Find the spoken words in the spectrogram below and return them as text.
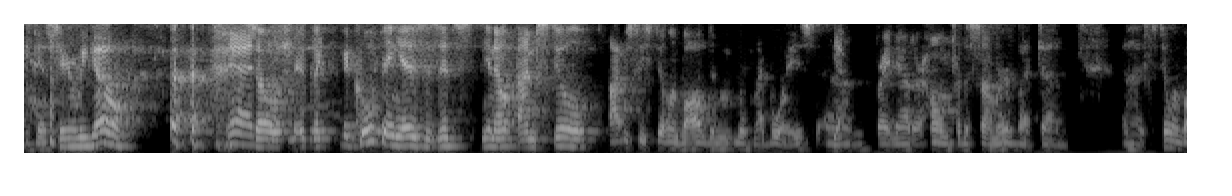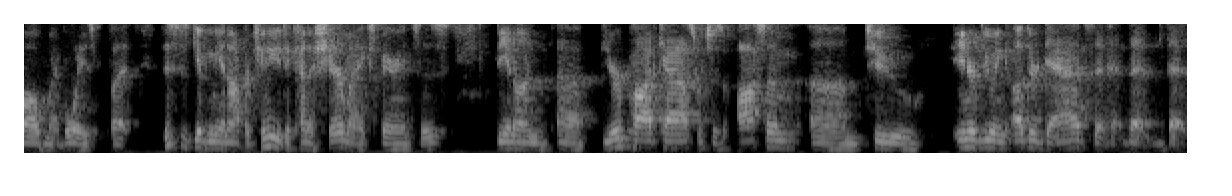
I guess here we go. yeah. So the, the cool thing is, is it's, you know, I'm still obviously still involved in, with my boys. Um, yeah. Right now they're home for the summer, but um, uh, still involved with my boys. But this has given me an opportunity to kind of share my experiences being on uh, your podcast, which is awesome, um, to interviewing other dads that that that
